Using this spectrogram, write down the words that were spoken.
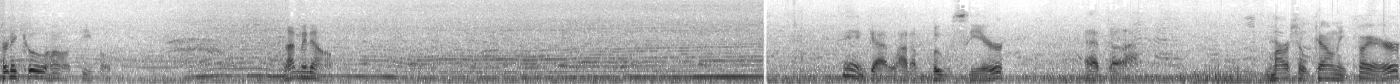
Pretty cool, huh, people? Let me know. And got a lot of booths here at the Marshall County Fair.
